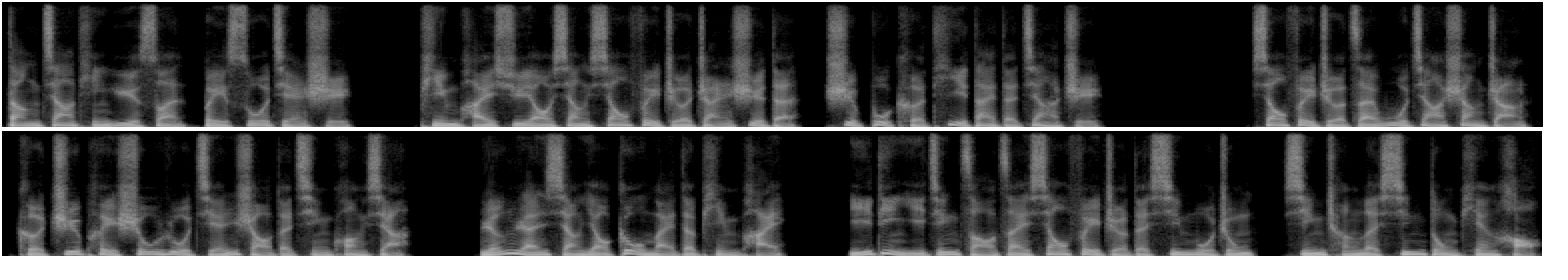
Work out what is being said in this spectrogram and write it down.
当家庭预算被缩减时，品牌需要向消费者展示的是不可替代的价值。消费者在物价上涨、可支配收入减少的情况下，仍然想要购买的品牌，一定已经早在消费者的心目中形成了心动偏好。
